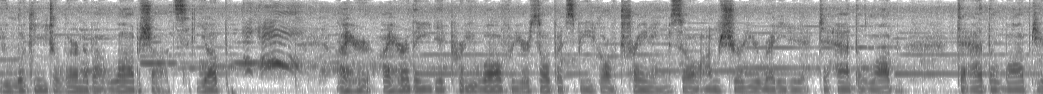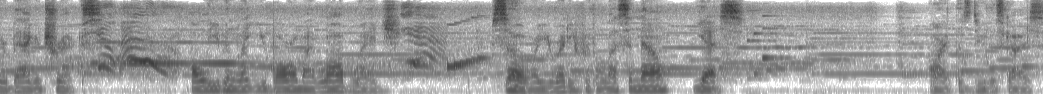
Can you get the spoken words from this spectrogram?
you looking to learn about lob shots? Yup. I heard I heard that you did pretty well for yourself at speed golf training, so I'm sure you're ready to, to add the lob to add the lob to your bag of tricks. I'll even let you borrow my lob wedge. So, are you ready for the lesson now? Yes. Alright, let's do this, guys.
